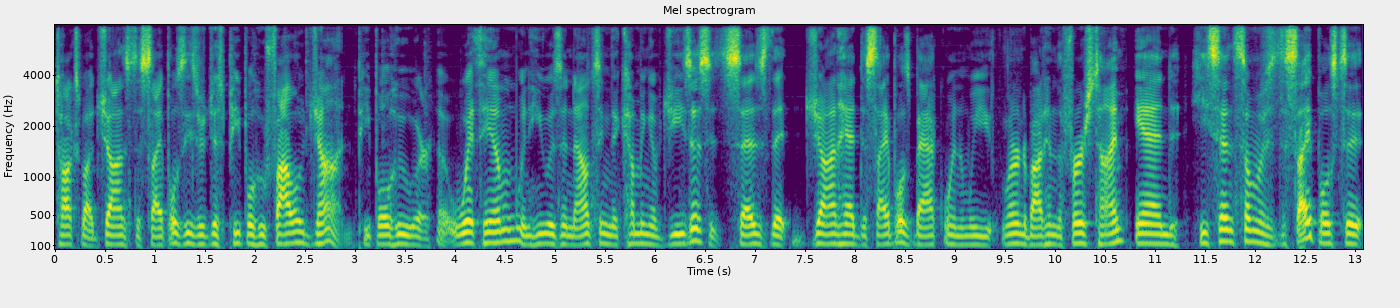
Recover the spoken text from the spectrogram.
talks about John's disciples. These are just people who followed John, people who were uh, with him when he was announcing the coming of Jesus. It says that John had disciples back when we learned about him the first time. And he sends some of his disciples to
